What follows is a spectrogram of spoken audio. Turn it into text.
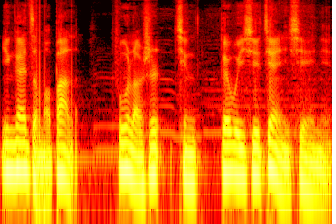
应该怎么办了。付老师，请给我一些建议，谢谢您。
